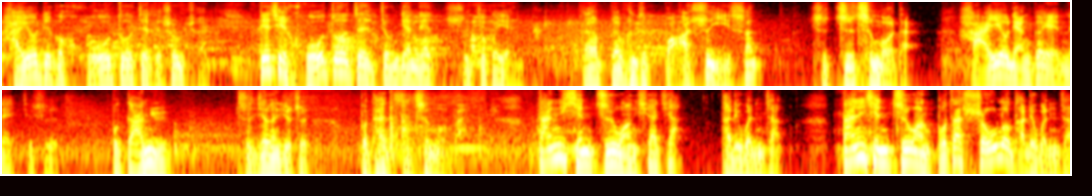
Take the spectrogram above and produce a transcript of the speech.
还有这个合作者的授权。这些合作者中间的十几个人。呃，百分之八十以上是支持我的，还有两个人呢，就是不干预，实际上就是不太支持我吧。担心知网下架他的文章，担心知网不再收录他的文章，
